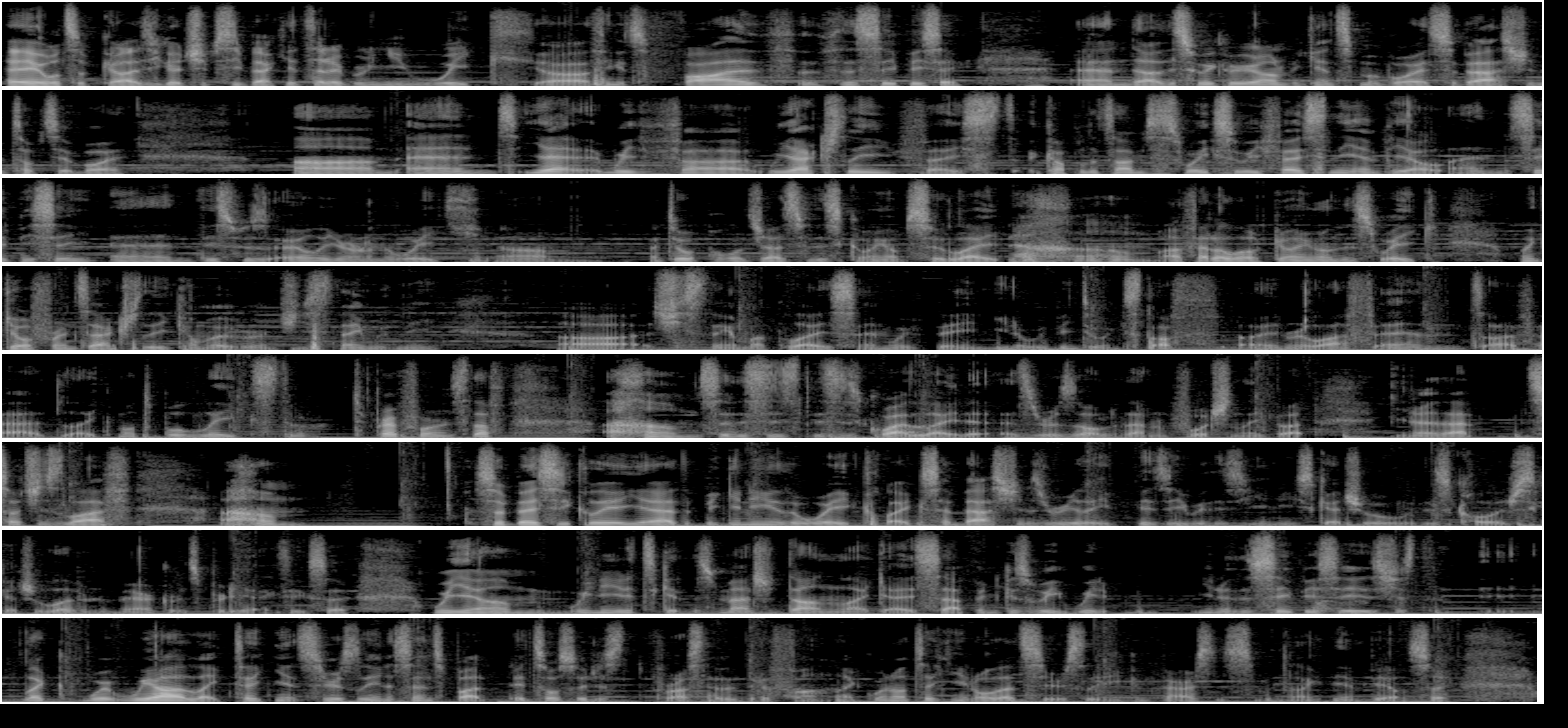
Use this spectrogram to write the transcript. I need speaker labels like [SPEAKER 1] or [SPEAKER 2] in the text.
[SPEAKER 1] Hey, what's up, guys? You got Gypsy back here today, bringing you week, uh, I think it's five of the CPC. And uh, this week we're on against my boy Sebastian, top tier boy. Um, and yeah, we've uh, we actually faced a couple of times this week. So we faced in the MPL and the CPC, and this was earlier on in the week. Um, I do apologize for this going up so late. um, I've had a lot going on this week. My girlfriend's actually come over and she's staying with me uh, she's staying at my place and we've been you know we've been doing stuff uh, in real life and I've had like multiple leagues to, to prep for and stuff. Um, so this is this is quite late as a result of that unfortunately but you know that such is life. Um, so basically yeah at the beginning of the week like Sebastian's really busy with his uni schedule with his college schedule over in America. It's pretty hectic. So we um we needed to get this match done like ASAP and because we we you know the CPC is just like we're, we are like taking it seriously in a sense, but it's also just for us to have a bit of fun. Like we're not taking it all that seriously in comparison to something like the MPL. So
